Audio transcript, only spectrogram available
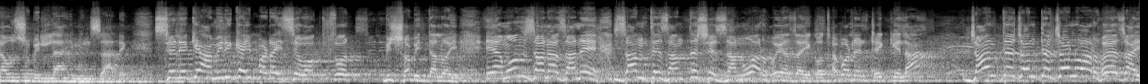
নাউজুবিল্লাহ মিন জালিক ছেলেকে আমেরিকায় পাঠাইছে অক্সফোর্ড বিশ্ববিদ্যালয়। এমন জানা জানে, জানতে জানতে সে জানোয়ার হয়ে যায়, কথা বলেন ঠিক কিনা? জানতে জানতে জানোয়ার হয়ে যায়।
